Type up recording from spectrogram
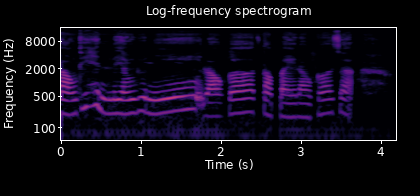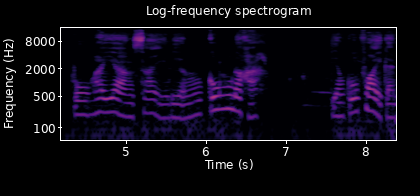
ลองที่เห็นเลี้ยงอยู่นี้เราก็ต่อไปเราก็จะปูพยางใส่เลี้ยงกุ้งนะคะเลี้ยงกุ้งฝอยกัน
